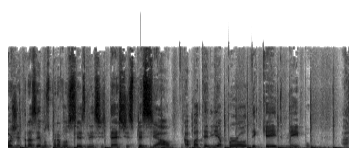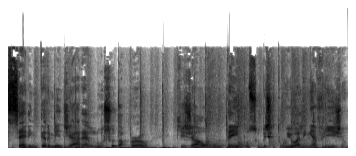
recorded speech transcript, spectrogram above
Hoje trazemos para vocês nesse teste especial a bateria Pearl Decade Maple, a série intermediária luxo da Pearl que já há algum tempo substituiu a linha Vision.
